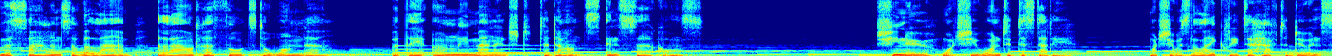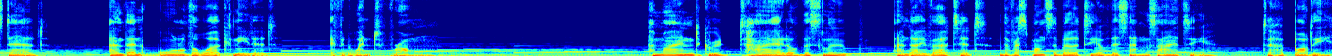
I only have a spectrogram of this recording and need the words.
The silence of the lab allowed her thoughts to wander, but they only managed to dance in circles. She knew what she wanted to study, what she was likely to have to do instead, and then all the work needed if it went wrong. Her mind grew tired of this loop and diverted the responsibility of this anxiety to her body.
